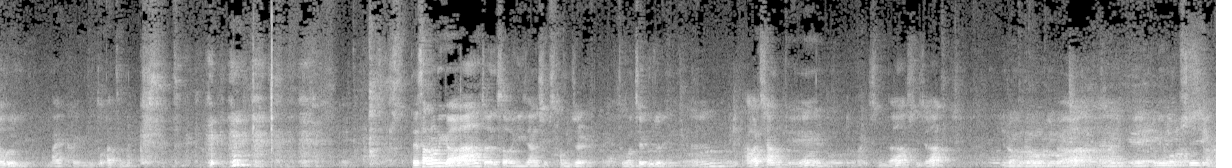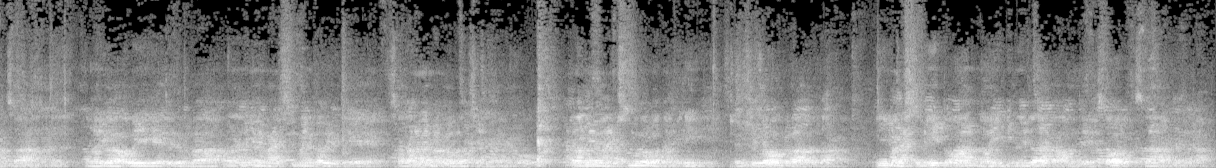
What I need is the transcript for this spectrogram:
저도 마이크가 있는 똑같은 마이크. 데살로니가 전서 2장 13절 두 번째 구절입니다. 다 같이 함께 읽어보도록 하겠습니다. 시작. 이러므로 우리가 하나님께 끊임없이 감사합니다. 우리가 우리에게 들은 바 하나님의 말씀을 받을 때 사람의 말로 받지 아니하고 하나님의 말씀으로 받으니 진실로 그러하다. 이 말씀이 또한 너희 믿는 자 가운데에서 역사하느니라.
